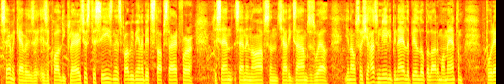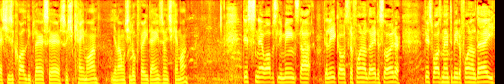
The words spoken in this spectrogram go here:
Sarah McKevitt is a, is a quality player. It's Just this season, it's probably been a bit stop start for the send, sending offs, and she had exams as well. You know, so she hasn't really been able to build up a lot of momentum. But uh, she's a quality player, Sarah. So she came on, you know, and she looked very dangerous when she came on. This now obviously means that the league goes to the final day decider. This was meant to be the final day.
